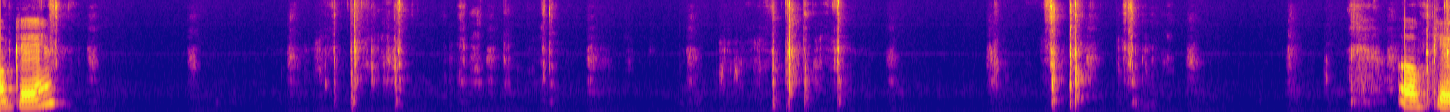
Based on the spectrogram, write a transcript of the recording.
ఓకే ఓకే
